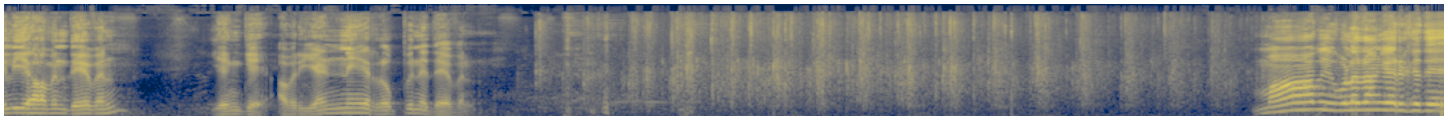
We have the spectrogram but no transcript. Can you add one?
எலியாவின் தேவன் எங்கே? அவர் எண்ணெய் ரொப்பின தேவன். மாவு இவ்வளவுதாங்க இருக்குது.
